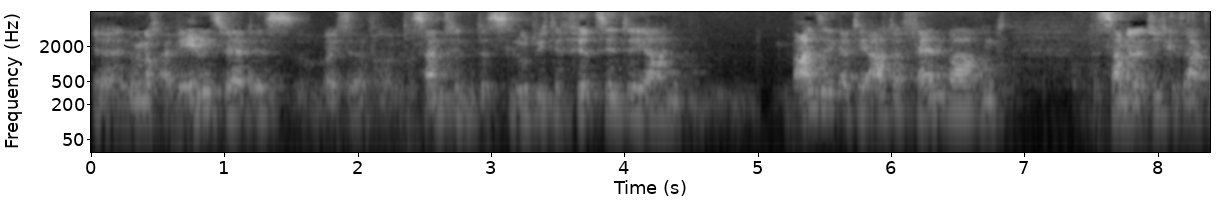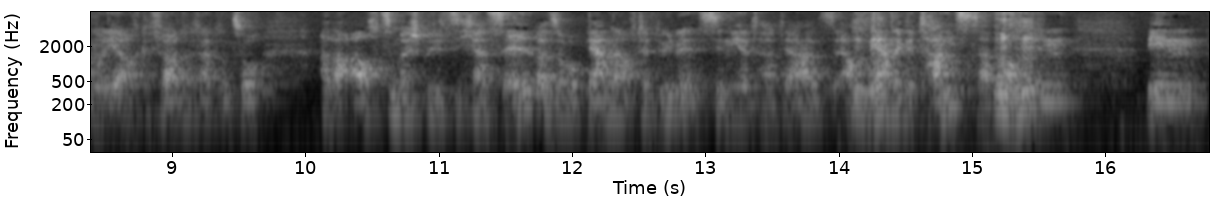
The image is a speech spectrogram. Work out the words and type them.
äh, nur noch erwähnenswert ist, weil ich es einfach interessant finde, dass Ludwig XIV. ja ein wahnsinniger Theaterfan war und das haben wir natürlich gesagt, Molière auch gefördert hat und so aber auch zum Beispiel sich ja selber so gerne auf der Bühne inszeniert hat, ja, auch mhm. gerne getanzt hat, mhm. auch in, in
